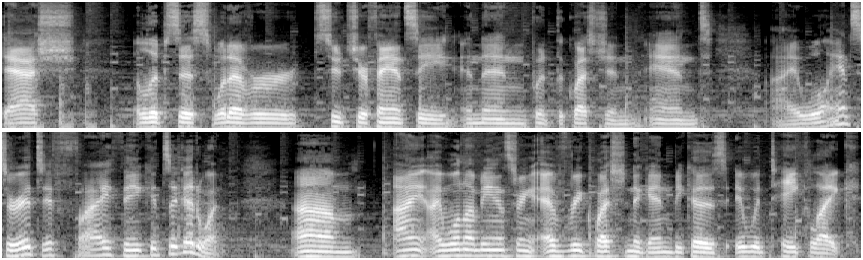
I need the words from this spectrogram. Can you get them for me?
dash ellipsis, whatever suits your fancy, and then put the question, and I will answer it if I think it's a good one. Um, I, I will not be answering every question again because it would take like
